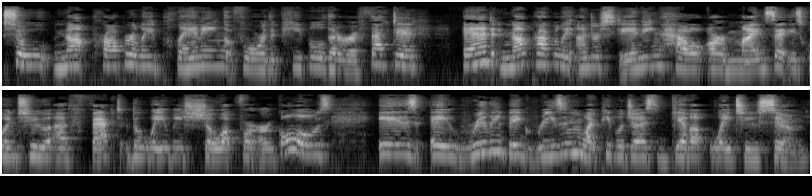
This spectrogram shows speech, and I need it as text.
So, not properly planning for the people that are affected and not properly understanding how our mindset is going to affect the way we show up for our goals is a really big reason why people just give up way too soon.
